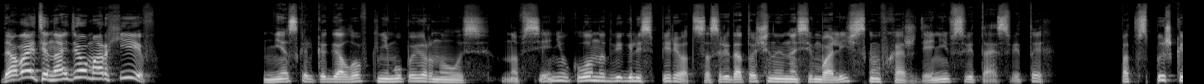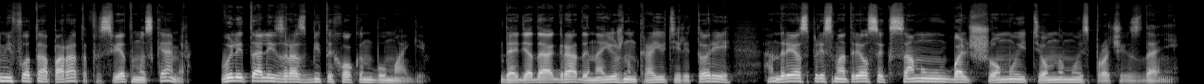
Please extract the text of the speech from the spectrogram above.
«Давайте найдем архив!» Несколько голов к нему повернулось, но все неуклонно двигались вперед, сосредоточенные на символическом вхождении в святая святых. Под вспышками фотоаппаратов и светом из камер вылетали из разбитых окон бумаги. Дойдя до ограды на южном краю территории, Андреас присмотрелся к самому большому и темному из прочих зданий.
